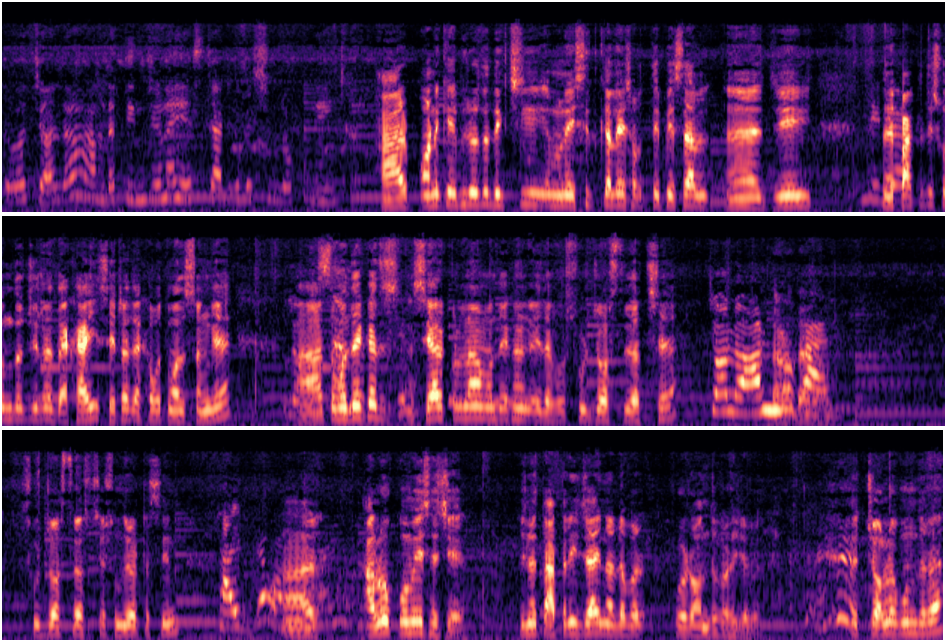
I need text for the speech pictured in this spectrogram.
তো চলো আমরা তিনজনাই এসছি আজকে বেশি লোক নেই। আর অনেকে ভিডিওতে দেখছি মানে শীতকালে সবথেকে স্পেশাল যে প্রাকৃতিক সৌন্দর্যটা দেখাই সেটা দেখাবো তোমাদের সঙ্গে। তোমাদেরকে শেয়ার করলাম আমাদের এখানে এই দেখো সূর্য অস্ত যাচ্ছে। চলো অন্ধকার সূর্য অস্ত যাচ্ছে সুন্দর একটা সিন আর আলো কমে এসেছে ওই জন্য তাড়াতাড়ি যাই নাহলে আবার পুরোটা অন্ধকার হয়ে যাবে। তো চলো বন্ধুরা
